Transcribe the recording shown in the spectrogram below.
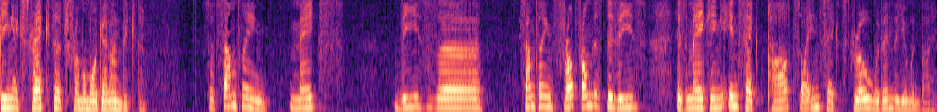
being extracted from a Morgellon victim. So something makes these uh, something from from this disease is making insect parts or insects grow within the human body.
